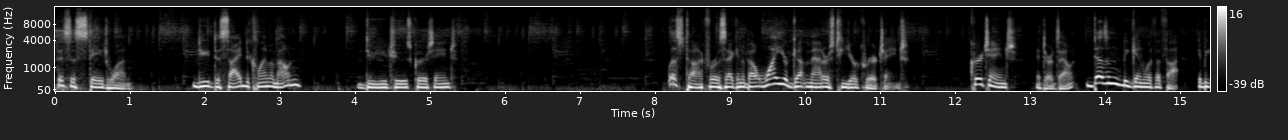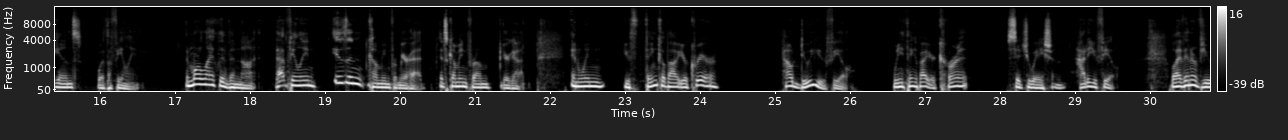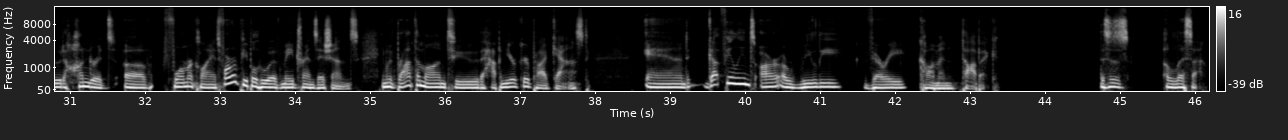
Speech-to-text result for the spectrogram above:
This is stage one. Do you decide to climb a mountain? Do you choose career change? Let's talk for a second about why your gut matters to your career change. Career change, it turns out, doesn't begin with a thought, it begins with a feeling. And more likely than not, that feeling isn't coming from your head, it's coming from your gut. And when you think about your career, how do you feel? When you think about your current situation, how do you feel? Well, I've interviewed hundreds of former clients, former people who have made transitions, and we've brought them on to the Happen to Your Career podcast. And gut feelings are a really very common topic. This is Alyssa.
